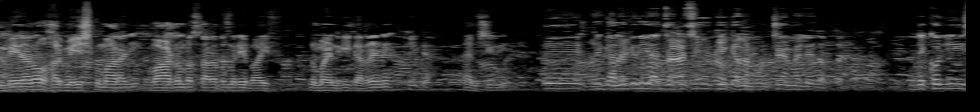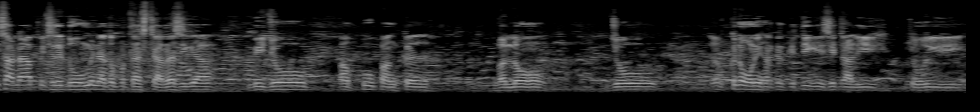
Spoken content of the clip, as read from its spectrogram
ਮੇਰਾ ਨਾਮ ਹਰਮੇਸ਼ ਕੁਮਾਰ ਆ ਜੀ। ਵਾਰਡ ਨੰਬਰ 17 ਤੋਂ ਮੇਰੇ ਵਾਈਫ ਨੁਮਾਇੰਦਗੀ ਕਰ ਰਹੇ ਨੇ। ਠੀਕ ਹੈ। ਐਮਸੀ ਦੀ। ਤੇ ਜੇ ਗੱਲ ਕਰੀਏ ਅੱਜ? ਤੁਸੀਂ ਕੀ ਕਰਨ ਪਹੁੰਚੇ ਐਮਐਲਏ ਦਫ਼ਤਰ? ਦੇਖੋ ਜੀ ਸਾਡਾ ਪਿਛਲੇ 2 ਮਹੀਨਿਆਂ ਤੋਂ ਪ੍ਰੋਟੈਸਟ ਚੱਲ ਰਿਹਾ ਸੀਗਾ ਵੀ ਜੋ ਪੰਪੂ ਪੰਕਜ ਵੱਲੋਂ ਜੋ ਕਾਨੂੰਨੀ ਹਰਕਤ ਕੀਤੀ ਗਈ ਸੀ ਟਰਾਲੀ ਚੋਰੀ ਦੀ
